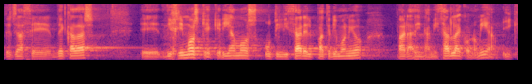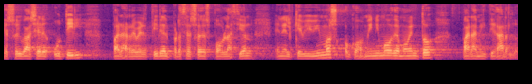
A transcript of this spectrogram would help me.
desde hace décadas, eh, dijimos que queríamos utilizar el patrimonio para dinamizar la economía y que eso iba a ser útil para revertir el proceso de despoblación en el que vivimos o como mínimo de momento para mitigarlo.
